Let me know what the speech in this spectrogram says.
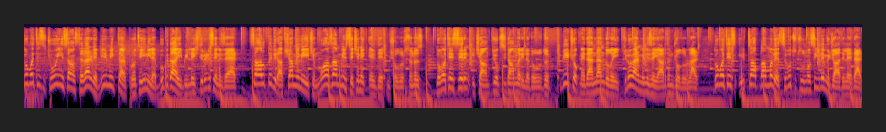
Domatesi çoğu insan sever ve bir miktar protein ile bu gıdayı birleştirirseniz eğer sağlıklı bir akşam yemeği için muazzam bir seçenek elde etmiş olursunuz. Domateslerin içi antioksidanlar ile doludur. Birçok nedenden dolayı kilo vermenize yardımcı olurlar. Domates iltihaplanma ve sıvı tutulması ile mücadele eder.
